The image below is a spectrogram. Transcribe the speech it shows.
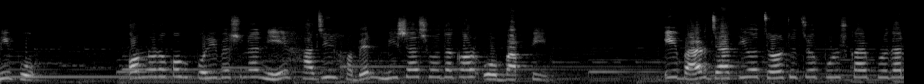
নিপু। অন্যরকম পরিবেশনা নিয়ে হাজির হবেন মিশা সৌদাগর ও বাপ্পি। এবার জাতীয় চলচ্চিত্র পুরস্কার প্রদান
